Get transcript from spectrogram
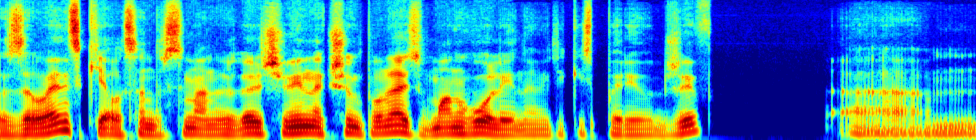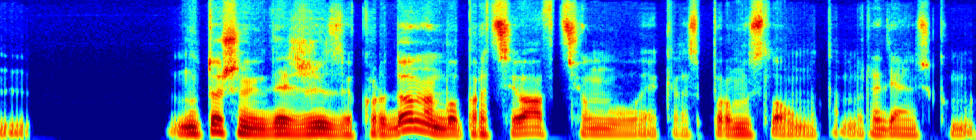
Зеленський, Олександр Семенович. До речі, він, якщо не помиляюсь, в Монголії навіть якийсь період жив. Ем, Ну, точно десь жив за кордоном, бо працював в цьому якраз промисловому там радянському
